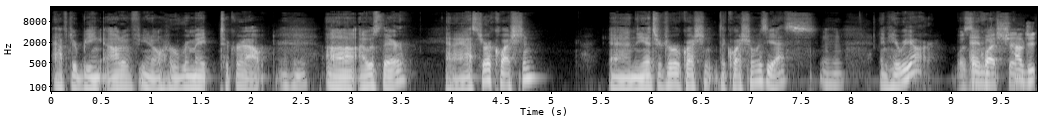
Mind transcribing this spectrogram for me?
after being out of, you know, her roommate took her out, uh, I was there, and I asked her a question, and the answer to her question, the question was yes, and here we are. Was the And- question? How did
